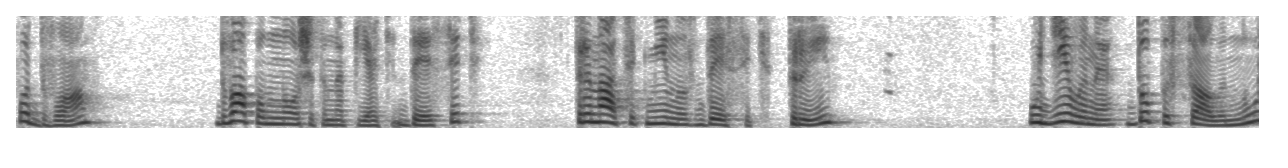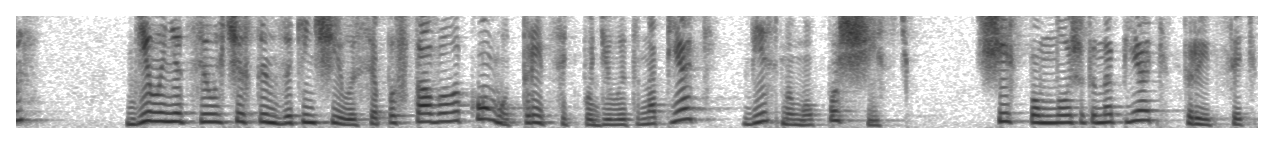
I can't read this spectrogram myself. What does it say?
по 2. 2 помножити на 5 – 10. 13 мінус 10 – 3. У ділене дописали 0. Ділення цілих частин закінчилося, поставили кому. 30 поділити на 5 візьмемо по 6. 6 помножити на 5 – 30.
